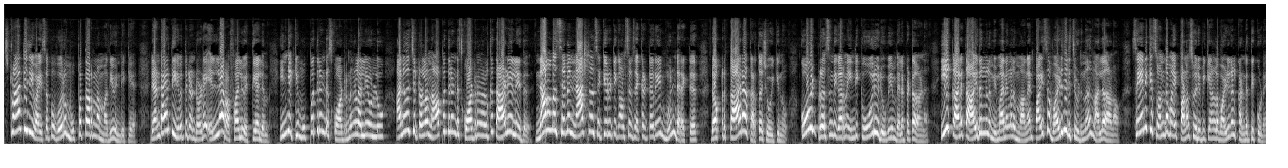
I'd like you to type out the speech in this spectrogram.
സ്ട്രാറ്റജി വൈസ് അപ്പോൾ വെറും മുപ്പത്താറെണ്ണം മതിയോ ഇന്ത്യയ്ക്ക്? രണ്ടായിരത്തി ഇരുപത്തിരണ്ടോടെ എല്ലാ റഫാലും എത്തിയാലും ഇന്ത്യയ്ക്ക് മുപ്പത്തിരണ്ട് സ്ക്വാഡ്രണുകളല്ലേ ഉള്ളൂ? അനുവദിച്ചിട്ടുള്ള നാൽപ്പത്തിരണ്ട് സ്ക്വാഡ്രണുകൾക്ക് താഴെയല്ലേ ഇത്? Number seven national security council secretariat മുൻ ഡയറക്ടർ ഡോക്ടർ താര കർത്ത ചോദിക്കുന്നു. കോവിഡ് പ്രതിസന്ധി കാരണം ഇന്ത്യയ്ക്ക് ഓരോ രൂപയും വിലപ്പെട്ടതാണ്. ഈ കാലത്ത് ആയുധങ്ങളും വിമാനങ്ങളും വാങ്ങാൻ പൈസ വഴിതിരിച്ചു വിടുന്നത് നല്ലതാണോ? സേനയ്ക്ക് സ്വന്തമായി പണം സ്വരൂപിക്കാനുള്ള വഴികൾ കണ്ടെത്തിക്കൂടെ?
